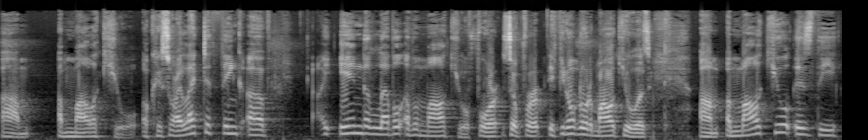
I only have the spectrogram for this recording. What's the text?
um, a molecule. Okay, so I like to think of in the level of a molecule. For so for if you don't know what a molecule is, um, a molecule is the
